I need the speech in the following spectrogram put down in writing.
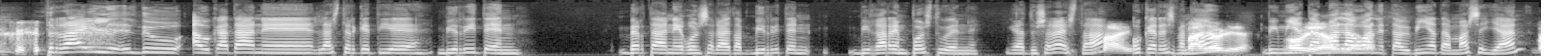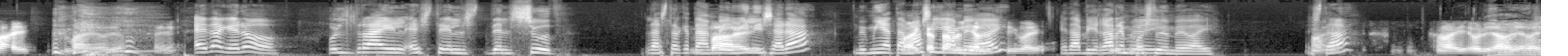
trail du haukatan eh, lasterketie birriten, bertan egon zara eta birriten bigarren postuen geratu zara, ez da? Bai, Oker ez bai, banau, hori da, 2000 hori da, hori da, an bai. eta 2000 an Bai, bai, hori da, bai. Eta gero, Ultrail Estels del Sud, lasterketan Bai. bai. ibili zara, 2000 Bai, bai, bai. eta bigarren Bai. postuen be bai. Ez da? Bai, hori da, Jo, hori da, bai.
